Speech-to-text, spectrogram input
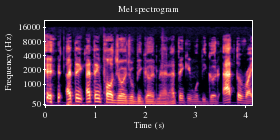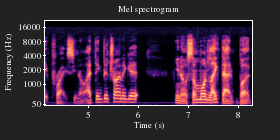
I think I think Paul George will be good, man. I think he would be good at the right price. You know, I think they're trying to get, you know, someone like that, but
